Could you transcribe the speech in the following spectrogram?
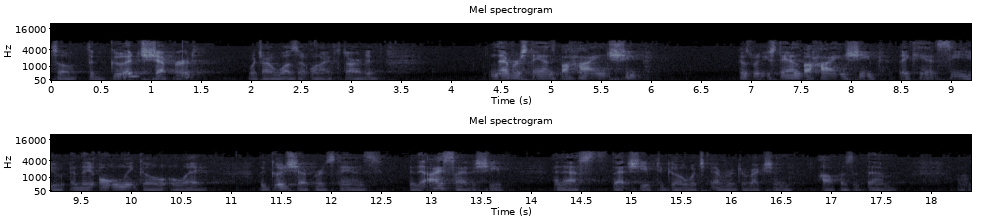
So the good shepherd, which I wasn't when I started, never stands behind sheep. Because when you stand behind sheep, they can't see you and they only go away. The good shepherd stands in the eyesight of sheep and asks that sheep to go whichever direction opposite them. Um,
